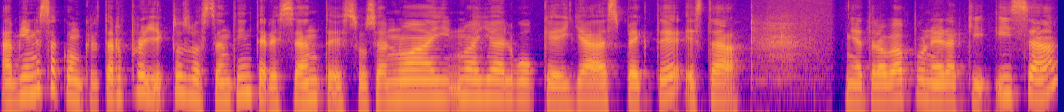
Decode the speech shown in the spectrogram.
ah, vienes a concretar proyectos bastante interesantes, o sea, no hay, no hay algo que ya aspecte, esta, ya te lo voy a poner aquí, Isa,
